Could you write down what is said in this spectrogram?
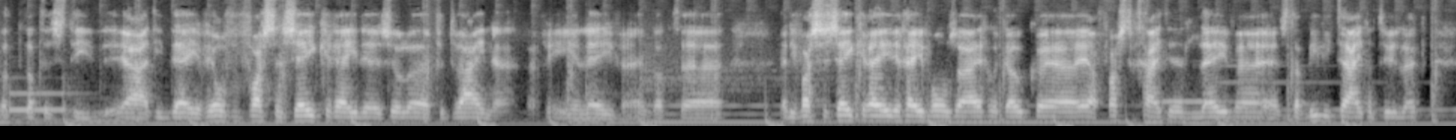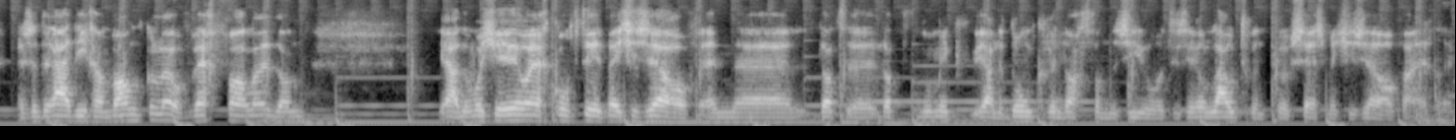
Dat, dat is die, ja, het idee. Heel veel vaste zekerheden zullen verdwijnen in je leven. En dat, uh, ja, die vaste zekerheden geven ons eigenlijk ook uh, ja, vastigheid in het leven en stabiliteit natuurlijk. En zodra die gaan wankelen of wegvallen, dan, ja, dan word je heel erg geconfronteerd met jezelf. En uh, dat, dat noem ik ja, de donkere nacht van de ziel. Het is een heel louterend proces met jezelf eigenlijk.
